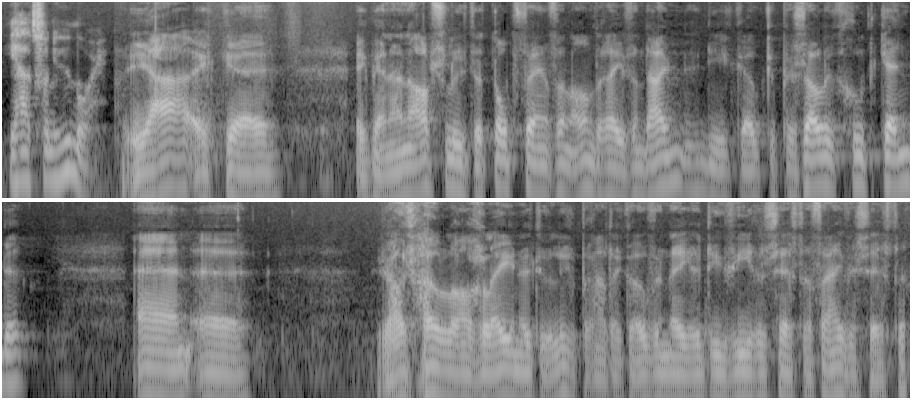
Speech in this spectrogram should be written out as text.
je, houdt van humor. Ja, ik, uh, ik ben een absolute topfan van André van Duin, die ik ook persoonlijk goed kende. En uh, dat is heel lang geleden natuurlijk, praat ik over 1964, 65.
